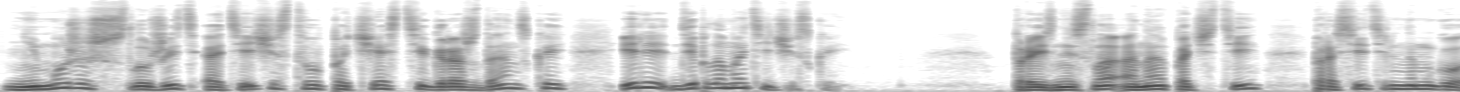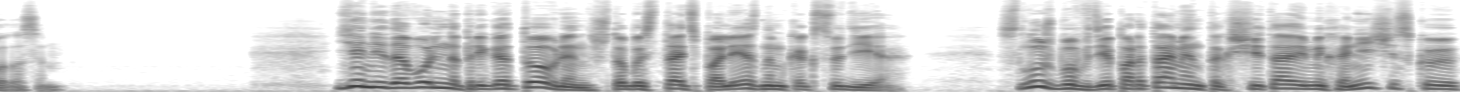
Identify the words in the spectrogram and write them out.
не можешь служить Отечеству по части гражданской или дипломатической?» произнесла она почти просительным голосом. «Я недовольно приготовлен, чтобы стать полезным как судья. Службу в департаментах считаю механическую,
